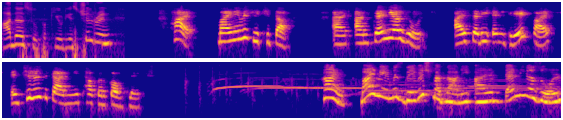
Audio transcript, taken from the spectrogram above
other super curious children. Hi, my name is Nikita and I'm 10 years old. I study in grade 5 in Children's Academy Thakur Complex. Hi, my name is Devesh Madlani. I am 10 years old.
